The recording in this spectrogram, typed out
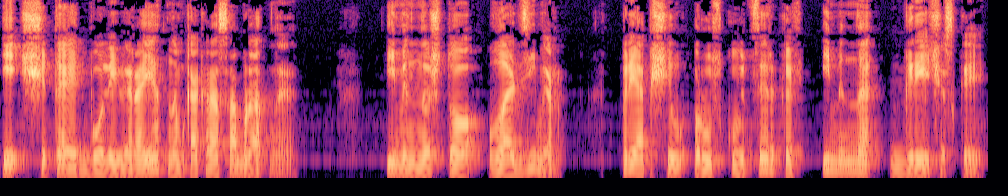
и считает более вероятным как раз обратное. Именно что Владимир приобщил русскую церковь именно греческой,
